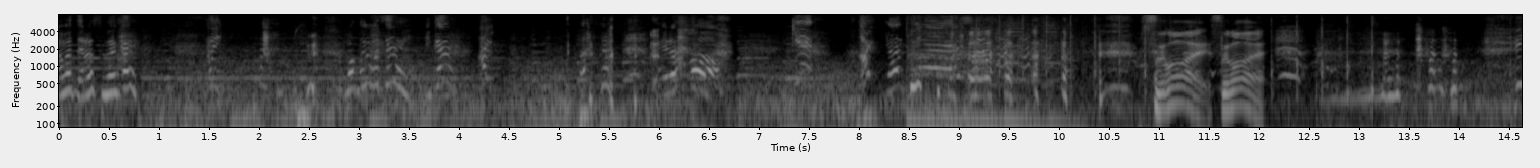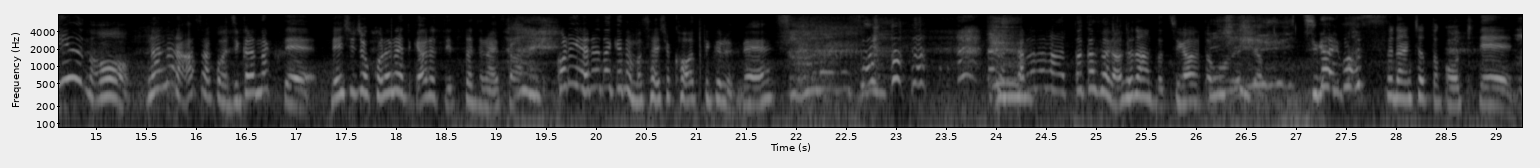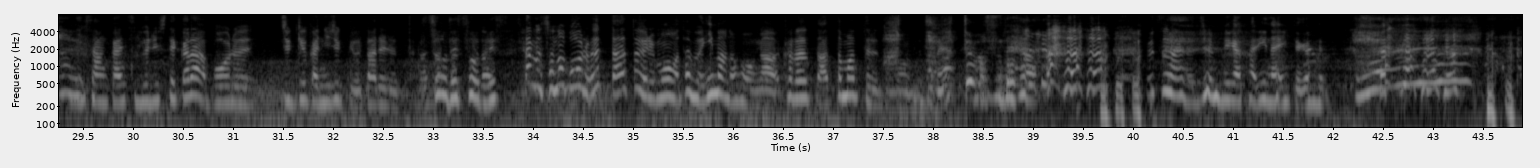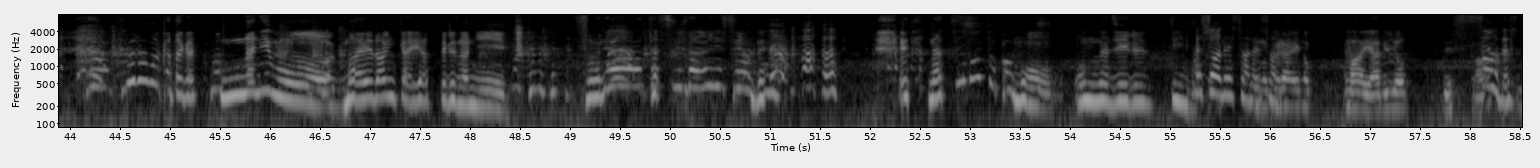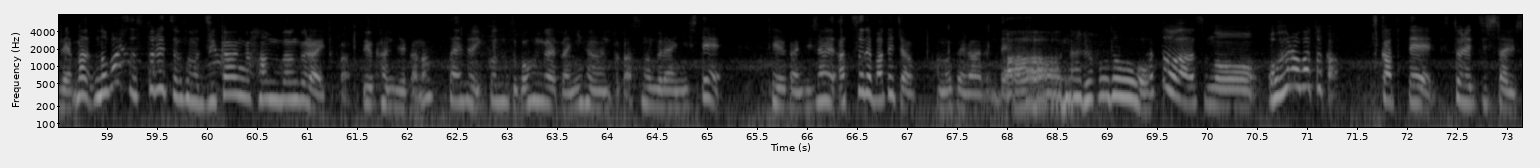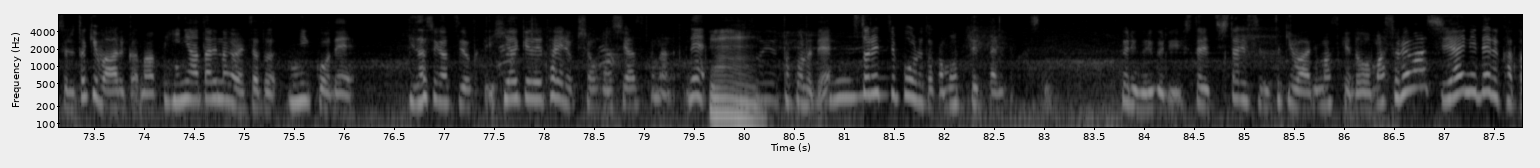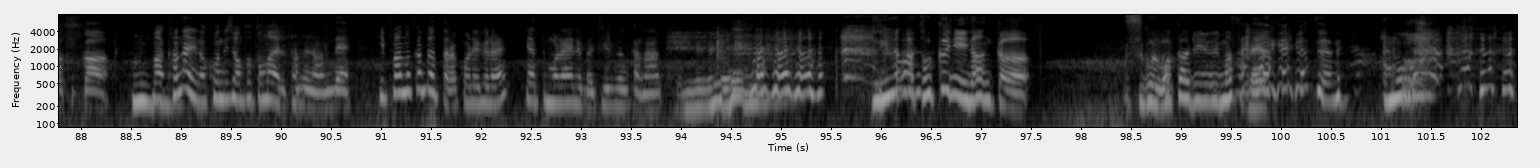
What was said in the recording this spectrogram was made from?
頑張ってラスト何回はい。もっと頑張って2回はい。はいラスト9はいやったー。すごいすごい。っていうのをなんなら朝こう時間なくて練習場来れない時あるって言ってたじゃないですか。これやるだけでも最初変わってくるんで。そうなんです体の温かさが普段と違うと思うんですよ。違います。普段ちょっとこう来て23回素振りしてからボール10球か20球打たれるって感じそうですそうです。多分そのボール打った後よりも多分今の方が体って温まってると思うんですね。出ますね。打つ前の準備が足りないって感じです。プロの方がこんなにも前段階やってるのにそりゃ私ダメですよねえ夏場とかも同じルーティンですかそうですそうです。ぐらいのはやるよですか？そうですね。まあ伸ばすストレッチのその時間が半分ぐらいとかっていう感じかな。最初1個ずつ5分ぐらいだったら2分とかそのぐらいにしてっていう感じ。じゃない暑さでバテちゃう可能性があるんで。あああなるほど。とはそのお風呂場とか使ってストレッチしたりする時はあるかなって日に当たりながらちょっと日光で日差しが強くて日焼けで体力消耗しやすくなるんでうそうんいうところでうんストレッチポールとか持ってったりとかしてぐりぐりぐりストレッチしたりする時はありますけど、まあ、それは試合に出る方とか、まあ、かなりのコンディションを整えるためなんで一般の方だったらこれぐらいやってもらえれば十分かなって。冬は特になんかすごいわかります わねかりますよね。もう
